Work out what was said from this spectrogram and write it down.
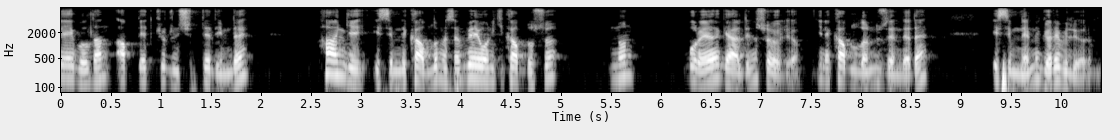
Label'dan update current dediğimde hangi isimli kablo mesela V12 kablosunun buraya geldiğini söylüyor. Yine kabloların üzerinde de isimlerini görebiliyorum.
